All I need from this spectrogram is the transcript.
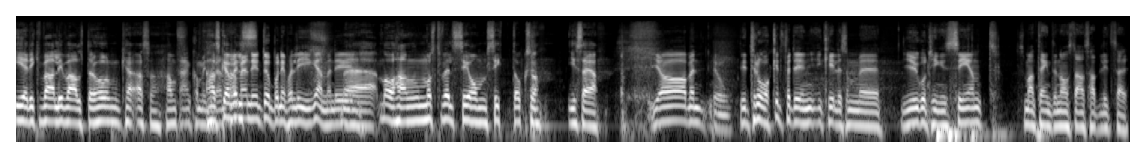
Erik Walli Walterholm, kan, alltså, han, Han, kommer inte han han, ska han väl... vänder ju inte upp och ner på ligan, men det är... Nej, och han måste väl se om sitt också, gissar jag. Ja, men Jo. det är tråkigt för det är en kille som eh, Djurgården sent, som man tänkte någonstans hade lite så här.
